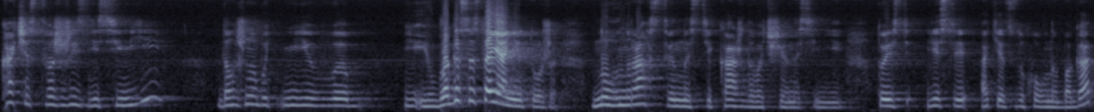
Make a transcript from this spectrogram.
качество жизни семьи должно быть не в, и, и в благосостоянии тоже, но в нравственности каждого члена семьи. То есть, если отец духовно богат,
